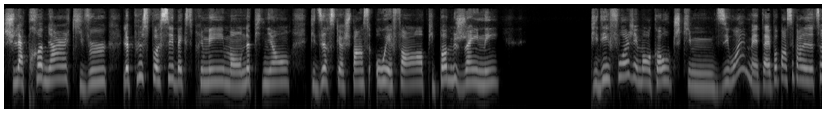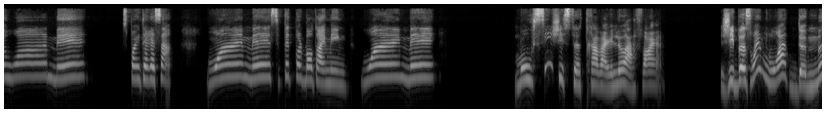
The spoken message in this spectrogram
je suis la première qui veut le plus possible exprimer mon opinion, puis dire ce que je pense haut et fort, puis pas me gêner. Puis des fois, j'ai mon coach qui me dit Ouais, mais t'avais pas pensé parler de ça? Ouais, mais c'est pas intéressant. Ouais, mais c'est peut-être pas le bon timing. Ouais, mais moi aussi, j'ai ce travail-là à faire. J'ai besoin, moi, de me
